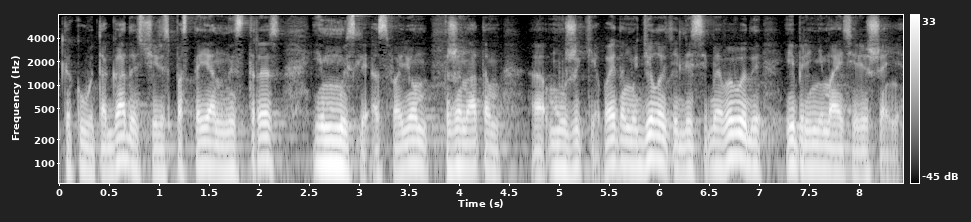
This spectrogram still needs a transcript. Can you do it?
какую-то гадость через постоянный стресс и мысли о своем женатом э, мужике. Поэтому делайте для себя выводы и принимайте решения.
